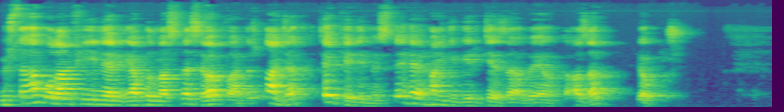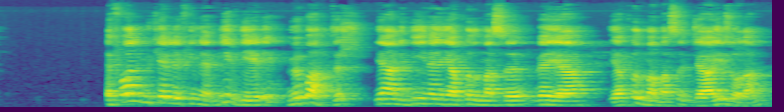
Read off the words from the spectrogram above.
Müstahap olan fiillerin yapılmasında sevap vardır. Ancak terk edilmesinde herhangi bir ceza veyahut da azap yoktur. Efal mükellefinden bir diğeri mübahtır. Yani dinen yapılması veya yapılmaması caiz olan,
